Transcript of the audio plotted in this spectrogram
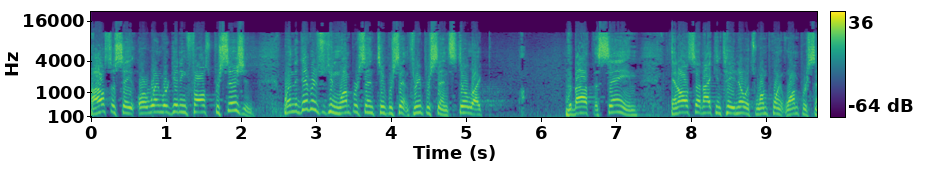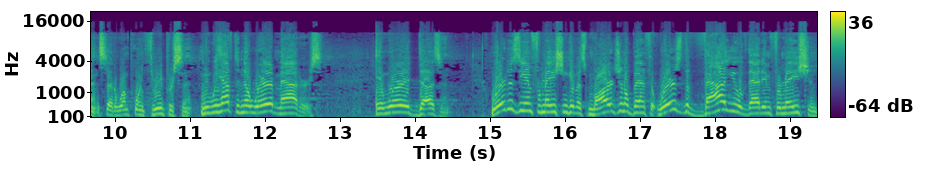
I also say, or when we're getting false precision. When the difference between 1%, 2%, 3% is still like about the same, and all of a sudden I can tell you, no, it's 1.1% instead of 1.3%. I mean, we have to know where it matters and where it doesn't. Where does the information give us marginal benefit? Where's the value of that information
